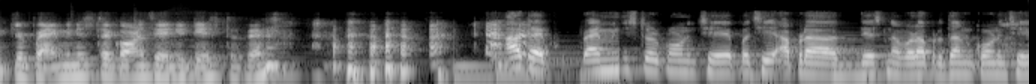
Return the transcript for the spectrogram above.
કે પ્રાઇમ મિનિસ્ટર કોણ છે એની ટેસ્ટ ને? આ ટાઈપ પ્રાઇમ મિનિસ્ટર કોણ છે? પછી આપણા દેશના વડાપ્રધાન કોણ છે?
